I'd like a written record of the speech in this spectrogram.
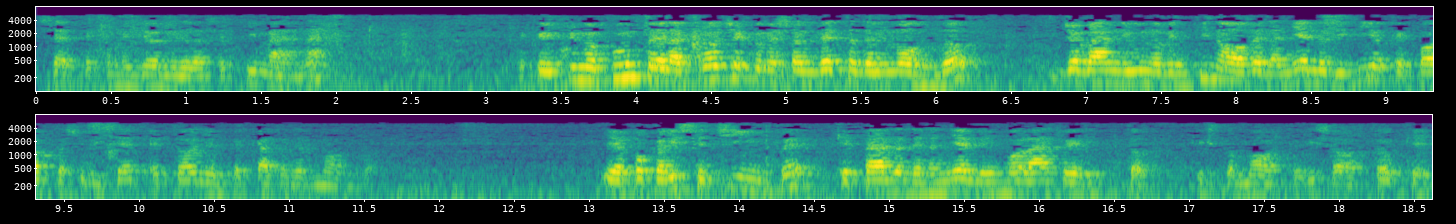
sette come i giorni della settimana. Ecco, il primo punto è la croce come salvezza del mondo, Giovanni 1,29, l'agnello di Dio che porta su di sé e toglie il peccato del mondo. E Apocalisse 5 che parla dell'agnello immolato e ritto, Cristo morto e risorto, che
